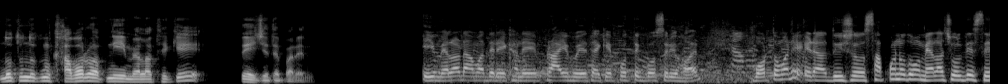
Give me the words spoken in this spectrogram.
নতুন নতুন খাবারও আপনি এই মেলা থেকে পেয়ে যেতে পারেন। এই মেলাটা আমাদের এখানে প্রায় হয়ে থাকে, প্রত্যেক বছরই হয়। বর্তমানে এটা দুইশো ছাপ্পান্নতম মেলা চলতেছে।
